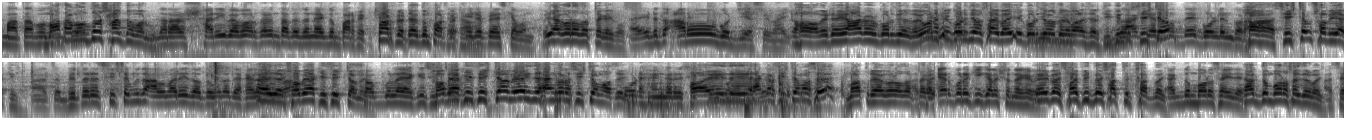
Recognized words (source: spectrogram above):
মাথা পর্যন্ত মাথা বন্ধ সাজতে পারব। যারা শাড়ি ব্যবহার করেন তাদের জন্য একদম পারফেক্ট পারফেক্ট একদম পারফেক্ট এটা প্রাইস কেমন? এগারো হাজার টাকাই বস। এটা তো আরও গর্জিয়াস রে ভাই। হ্যাঁ এটা আর গর্জিয়াস ভাই। অনেকে গর্জিয়াস ভাই এই গর্জিয়াস ধরে মানুষ আর কি। কিন্তু সিস্টেম গোল্ডেন করা। হ্যাঁ হ্যাঁ সিস্টেম সবই একই। আচ্ছা ভেতরের সিস্টেম কিন্তু আলমারি যতগুলো দেখাইলাম সব একই সিস্টেম সবগুলো একই সব একই সিস্টেম এই যে হ্যাঙ্গার সিস্টেম আছে। কোড হ্যাঙ্গারের হ্যাঁ এই যে হ্যাঙ্গার সিস্টেম আছে মাত্র এগারো হাজার টাকা। এরপরে কি কালেকশন দেখাবে এই ভাই ছয় ফিট বাই সাত ফিট খাট ভাই। একদম বড় সাইজের একদম বড় সাইজের ভাই। আচ্ছা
